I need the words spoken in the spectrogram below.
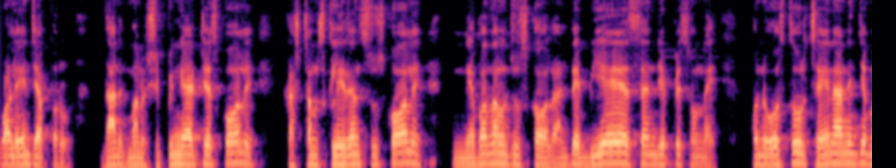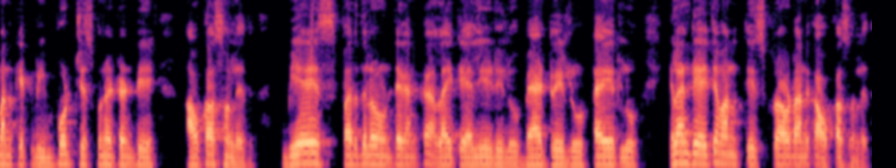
వాళ్ళు ఏం చెప్పరు. దానికి మనం షిప్పింగ్ యాడ్ చేసుకోవాలి. కస్టమ్స్ క్లియరెన్స్ చూసుకోవాలి. నిబంధనలు చూసుకోవాలి. అంటే బిఐఎస్ అని చెప్పేసి ఉన్నాయి. కొన్ని వస్తువులు చైనా నుంచి మనకి ఇక్కడ ఇంపోర్ట్ చేసుకునేటువంటి అవకాశం లేదు. బిఐఎస్ పరిధిలో ఉంటే కనుక లైక్ ఎల్ఈడీలు బ్యాటరీలు టైర్లు ఇలాంటివి అయితే మనం తీసుకురావడానికి అవకాశం లేదు.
